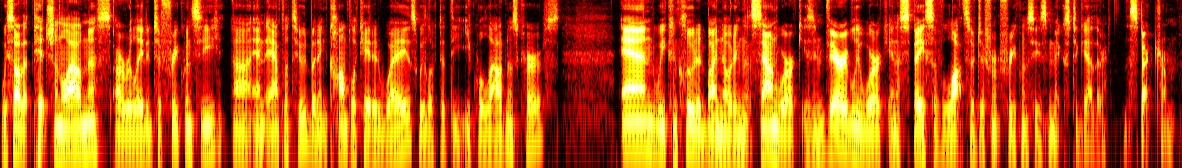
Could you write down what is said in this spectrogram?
We saw that pitch and loudness are related to frequency uh, and amplitude, but in complicated ways. We looked at the equal loudness curves. And we concluded by noting that sound work is invariably work in a space of lots of different frequencies mixed together, the spectrum.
